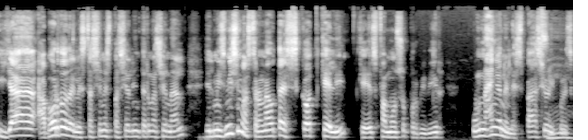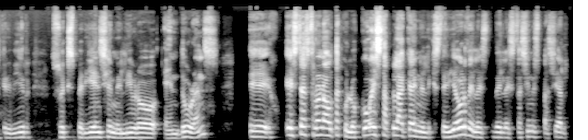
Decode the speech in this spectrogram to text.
y ya a bordo de la Estación Espacial Internacional, el mismísimo astronauta Scott Kelly, que es famoso por vivir un año en el espacio y por escribir su experiencia en el libro Endurance. Eh, este astronauta colocó esta placa en el exterior de la, estación espacial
